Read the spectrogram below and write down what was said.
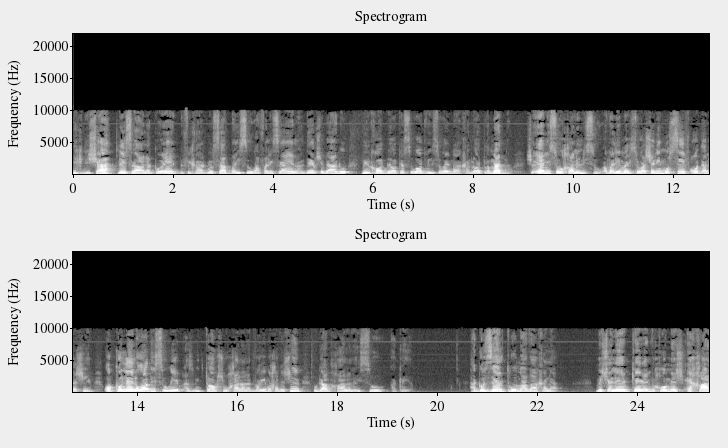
הקדישה נאסרה על הכהן, לפיכך נוסף באיסור אף על ישראל, על דרך שבאנו בהלכות בריאות אסורות ואיסורי מאכלות, למדנו שאין איסור חל על איסור, אבל אם האיסור השני מוסיף עוד אנשים, או כולל עוד איסורים, אז מתוך שהוא חל על הדברים החדשים, הוא גם חל על האיסור הקיים. הגוזל תרומה והאכלה משלם קרן וחומש אחד,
